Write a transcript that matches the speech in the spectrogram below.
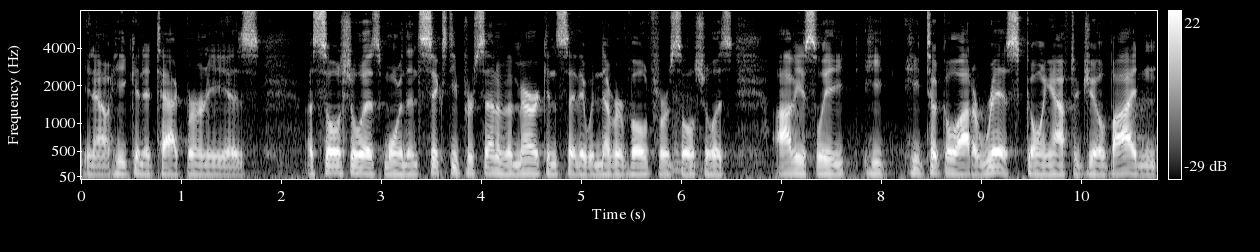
You know, he can attack Bernie as a socialist. More than 60% of Americans say they would never vote for a socialist. Obviously, he, he took a lot of risk going after Joe Biden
